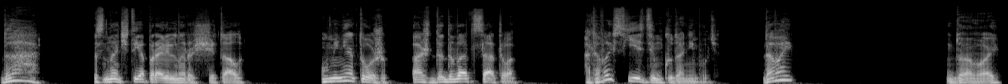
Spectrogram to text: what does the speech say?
«Да, значит, я правильно рассчитал. У меня тоже, аж до двадцатого. А давай съездим куда-нибудь. Давай?» «Давай.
